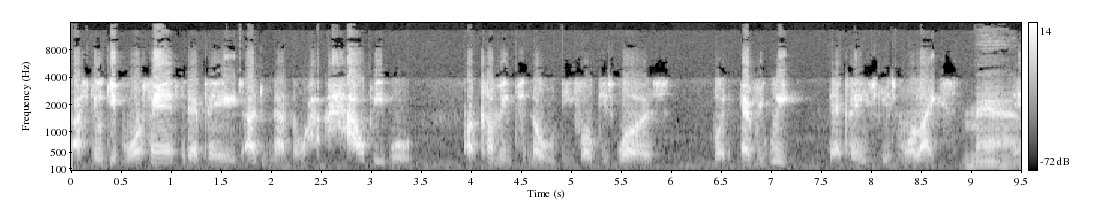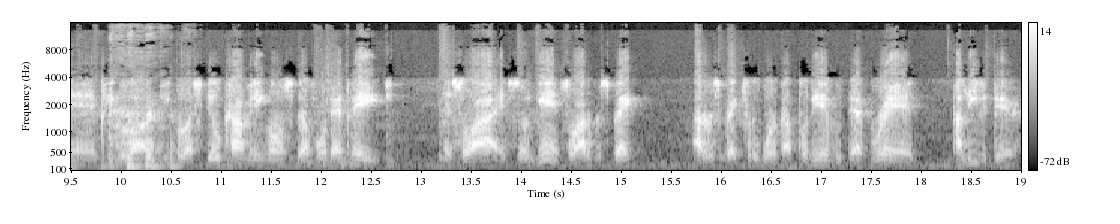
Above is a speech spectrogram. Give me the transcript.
I still get more fans to that page. I do not know how, how people are coming to know who Defocus was, but every week that page gets more likes Man. and people are people are still commenting on stuff on that page. And so I so again, so out of respect, out of respect for the work I put in with that brand, I leave it there.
